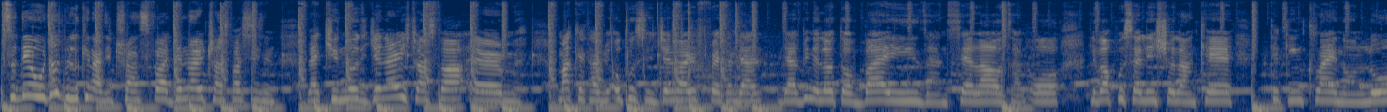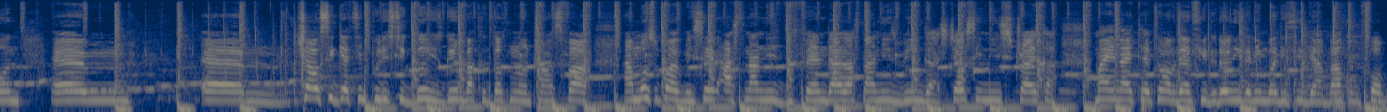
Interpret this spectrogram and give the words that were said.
today we'll just be looking at the transfer january transfer season. Like you know the january transfer um, market has been open since january 1st and there, there has been a lot of buy-ins and sell-outs and all. Liverpool selling Solanke, taking klein on loan. Um, um, Chelsea getting Pulisic though he's going back to Dortmund on transfer and most people have been saying Arsenal needs defenders, Arsenal needs wingers, Chelsea needs striker, Man United some of them feel they don't need anybody since they are back on form.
